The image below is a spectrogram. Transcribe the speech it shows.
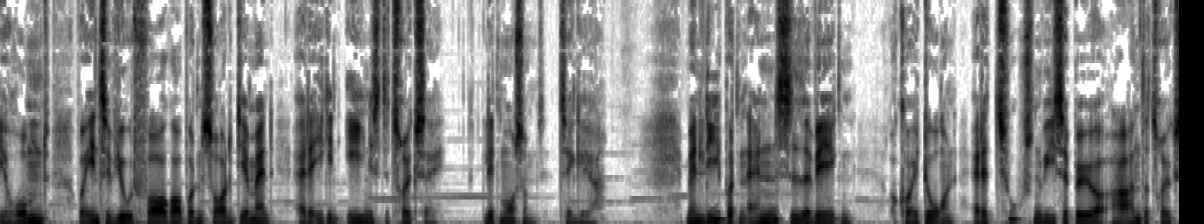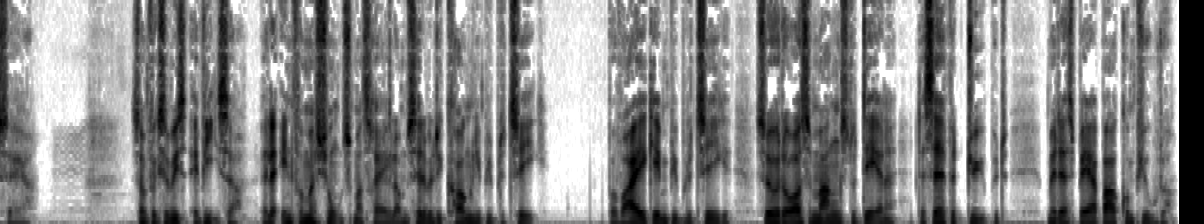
I rummet, hvor interviewet foregår på den sorte diamant, er der ikke en eneste tryksag. Lidt morsomt, tænker jeg. Men lige på den anden side af væggen og korridoren er der tusindvis af bøger og andre tryksager. Som f.eks. aviser eller informationsmateriale om selve det kongelige bibliotek. På vej igennem biblioteket så der også mange studerende, der sad fordybet med deres bærbare computer.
